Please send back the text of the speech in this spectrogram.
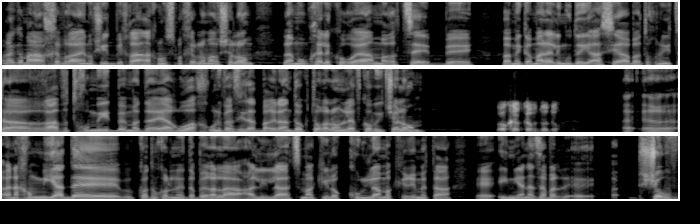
אולי גם על החברה האנושית בכלל. אנחנו שמחים לומר שלום למומחה לקוריאה, מרצה. במגמה ללימודי אסיה, בתוכנית הרב-תחומית במדעי הרוח, אוניברסיטת בר אילן, דוקטור אלון לבקוביץ', שלום. בוקר טוב, דודו. אנחנו מיד, קודם כל נדבר על העלילה עצמה, כי לא כולם מכירים את העניין הזה, אבל שוב,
